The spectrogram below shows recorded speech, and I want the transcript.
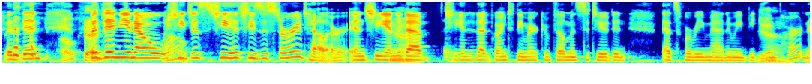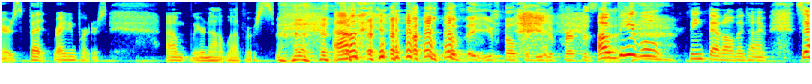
But then, Okay. but then you know, Wow. she just she she's a storyteller, and she ended Yeah. up she ended up going to the American Film Institute, and that's where we met and we became Yeah. partners, but writing partners. Um, we're not lovers. Um, I love that you felt the need to preface oh, that. people think that all the time. So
